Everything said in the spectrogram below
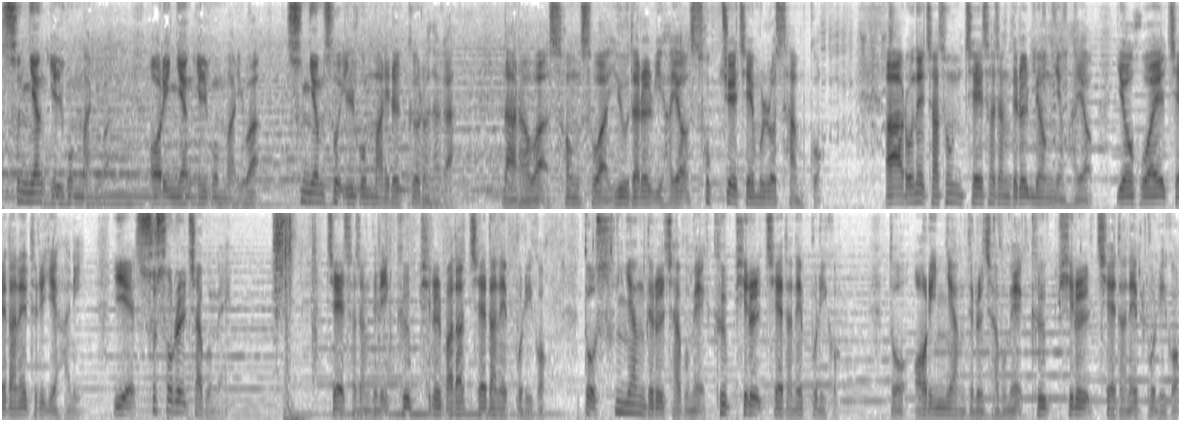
순양 일곱 마리와 어린 양 일곱 마리와 순염소 일곱 마리를 끌어다가 나라와 성소와 유다를 위하여 속죄 제물로 삼고 아론의 자손 제사장들을 명령하여 여호와의 제단에 드리게 하니 이에 수소를 잡음에 제사장들이 그 피를 받아 제단에 뿌리고 또 순양들을 잡음에 그 피를 제단에 뿌리고 또 어린 양들을 잡음에 그 피를 제단에 뿌리고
